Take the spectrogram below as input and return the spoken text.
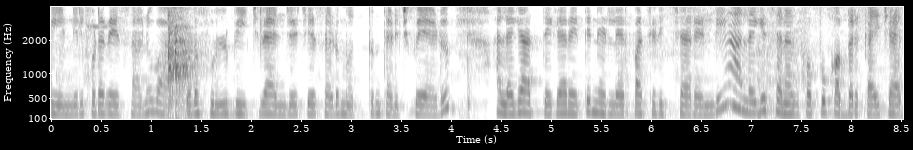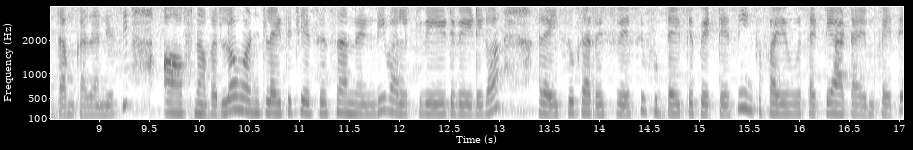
వేడి నీళ్ళు కూడా వేశాను. వాడు కూడా ఫుల్ బీచ్లో ఎంజాయ్ చేశాడు. మొత్తం తడిచిపోయాడు. అలాగే అత్తయ్య గారు అయితే నెల్లేరు పచ్చడి ఇచ్చారండి. అలాగే శనగపప్పు కొబ్బరికాయ చేద్దాం కదా అనేసి హాఫ్ అన్ అవర్లో వంటలు అయితే చేసేసానండి. వాళ్ళకి వేడి వేడిగా రైస్ కర్రీస్ వేసి ఫుడ్ అయితే పెట్టేసి ఇంకా ఫైవ్ థర్టీ ఆ టైంకి అయితే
